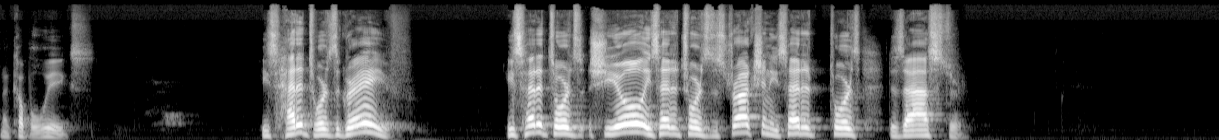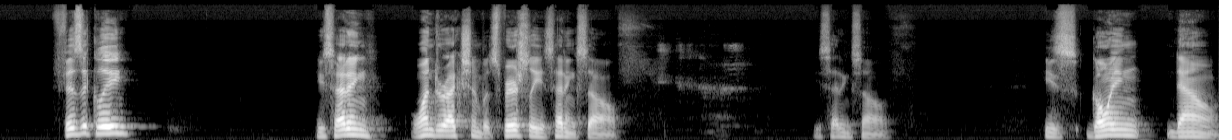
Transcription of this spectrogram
in a couple weeks. He's headed towards the grave. He's headed towards Sheol. He's headed towards destruction. He's headed towards disaster. Physically, he's heading one direction, but spiritually, he's heading south. He's heading south. He's going down.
